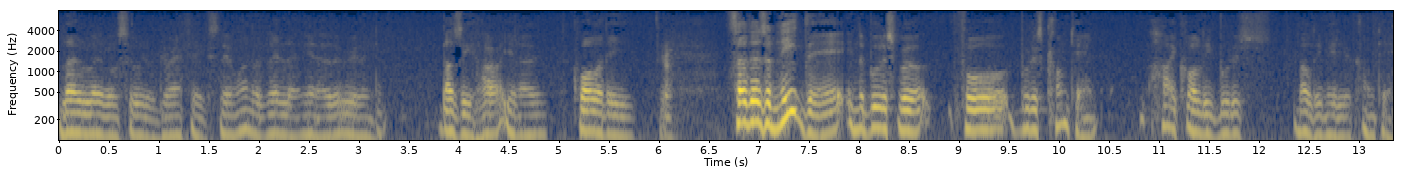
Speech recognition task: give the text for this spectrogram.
low-level sort of graphics. They're one of their, you know, they're really buzzy, high, you know, quality. Yeah. So there's a need there in the Buddhist world for Buddhist content, high-quality Buddhist multimedia content.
